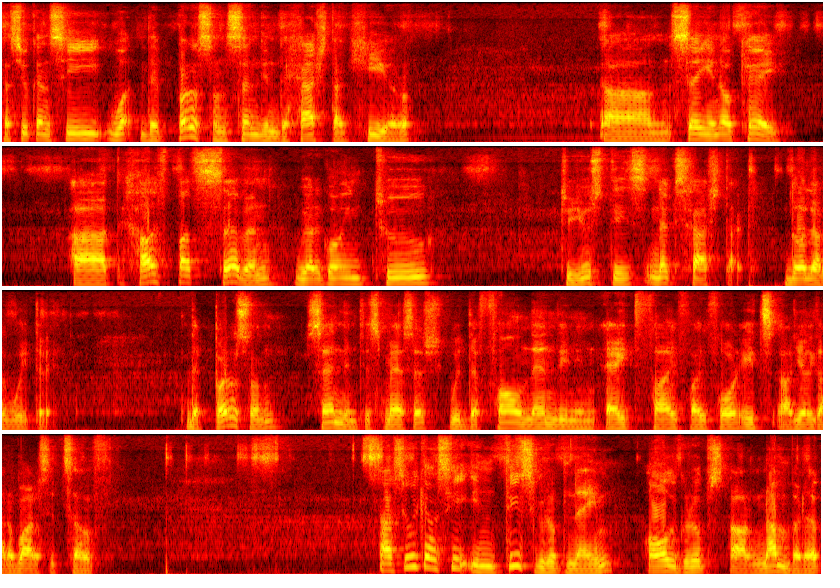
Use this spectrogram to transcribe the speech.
as you can see what the person sending the hashtag here and saying, okay, at half past seven, we are going to, to use this next hashtag, buitre. The person sending this message with the phone ending in 8554, it's Ariel Garbarz itself. As we can see in this group name, all groups are numbered.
